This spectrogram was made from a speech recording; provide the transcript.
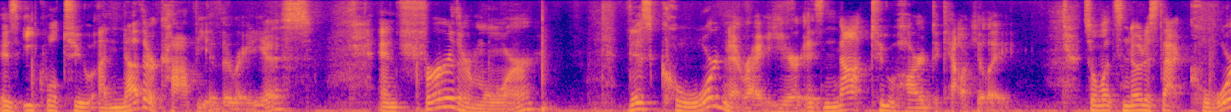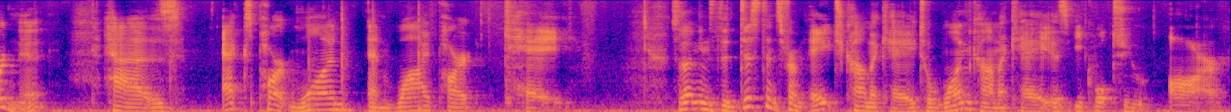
is equal to another copy of the radius. And furthermore, this coordinate right here is not too hard to calculate. So let's notice that coordinate has x part 1 and y part k. So that means the distance from h comma k to 1 comma k is equal to r.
